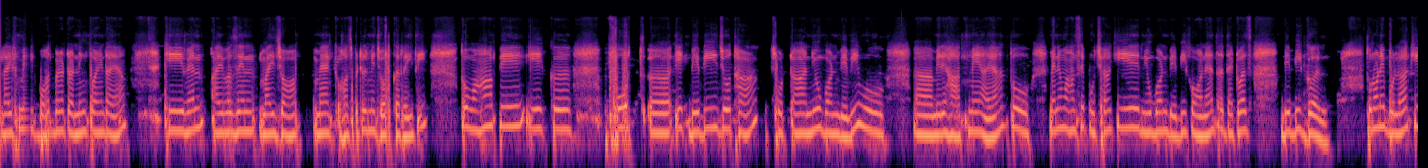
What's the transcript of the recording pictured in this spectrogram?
लाइफ में एक बहुत बड़ा टर्निंग पॉइंट आया कि when I was in my job मैं हॉस्पिटल में जॉब कर रही थी तो वहाँ पे एक फोर्थ एक बेबी जो था, छोटा न्यू बॉर्न बेबी वो मेरे हाथ में आया। तो मैंने वहाँ से पूछा कि ये न्यू बॉर्न बेबी कौन है? दैट वाज बेबी गर्ल तो उन्होंने बोला कि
